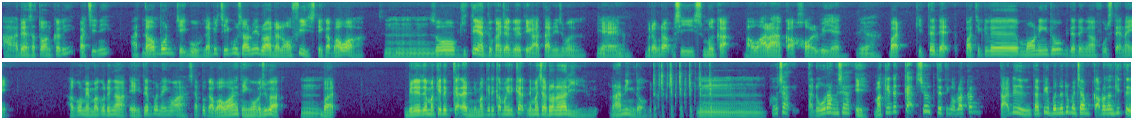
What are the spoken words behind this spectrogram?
ah, ada satu uncle ni, pakcik ni. Ataupun cikgu. Tapi cikgu selalu ni dia dalam office. Tingkat bawah. Hmm. So kita yang tukang jaga tingkat atas ni semua. Yeah. And budak-budak mesti semua kat bawah lah. Kat hallway kan. yeah. But kita that particular morning tu kita dengar footstep naik. Aku memang aku dengar. Eh kita pun tengok ah siapa kat bawah tengok juga. Hmm. But bila dia makin dekat kan, dia makin dekat makin dekat dia macam orang lari, running tau. Cek, cek, cek, cek, cek, cek. Hmm. Aku cakap tak ada orang saya. Eh makin dekat siul kita tengok belakang tak ada tapi benda tu macam kat belakang kita.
